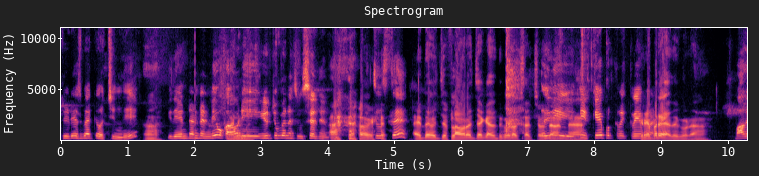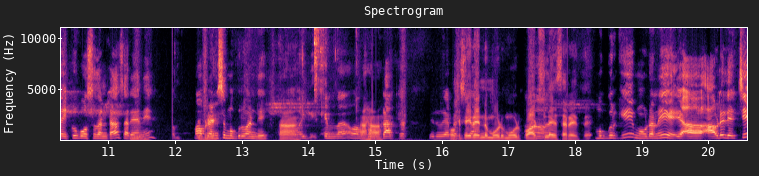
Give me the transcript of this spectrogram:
త్రీ డేస్ బ్యాక్ వచ్చింది. ఆ. ఇదేంటంటే అండి ఒక ఆవిడ యూట్యూబ్లోనే చూసాను నేను. చూస్తే అయితే వచ్చే ఫ్లవర్ వచ్చాక అది కూడా ఒకసారి ఇది ఇది అది కూడా. బాగా ఎక్కువ పోస్తుందంట సరే అని. మా ఫ్రెండ్స్ ముగ్గురు అండి. కింద డాక్టర్ ఒకటి రెండు మూడు మూడు పార్ట్స్లో వేసారు అయితే. ముగ్గురికి మూడు అని ఆవిడే తెచ్చి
